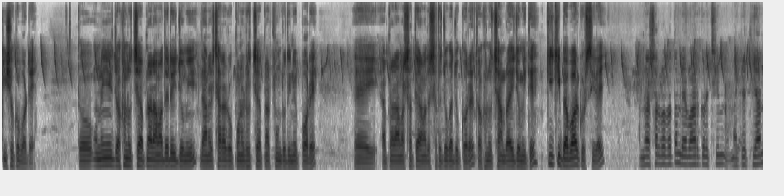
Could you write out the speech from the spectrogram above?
কৃষকও বটে। তো উনি যখন হচ্ছে আপনার আমাদের এই জমি ধানের ছাড়া রোপণের হচ্ছে আপনার পনেরো দিনের পরে এই আপনারা আমার সাথে আমাদের সাথে যোগাযোগ করে তখন হচ্ছে আমরা এই জমিতে কি কি ব্যবহার করছি ভাই? আমরা সর্বপ্রথম ব্যবহার করেছি মাইক্রোথিয়ন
